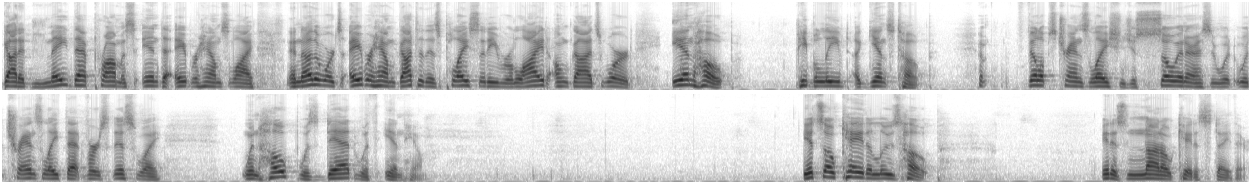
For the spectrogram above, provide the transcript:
God had made that promise into Abraham's life. In other words, Abraham got to this place that he relied on God's word in hope. He believed against hope. Phillips' translation, just so interesting, would, would translate that verse this way When hope was dead within him. It's okay to lose hope. It is not okay to stay there.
